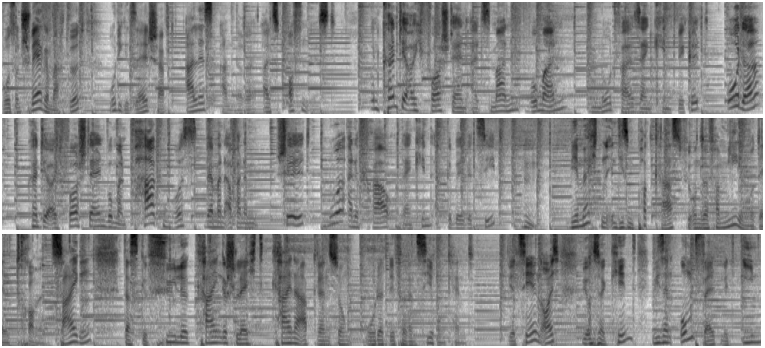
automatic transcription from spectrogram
wo es uns schwer gemacht wird, wo die Gesellschaft alles andere als offen ist. Und könnt ihr euch vorstellen als Mann, wo man im Notfall sein Kind wickelt? Oder könnt ihr euch vorstellen, wo man parken muss, wenn man auf einem Schild nur eine Frau und ein Kind abgebildet sieht? Hm. Wir möchten in diesem Podcast für unser Familienmodell trommeln, zeigen, dass Gefühle kein Geschlecht, keine Abgrenzung oder Differenzierung kennt. Wir erzählen euch, wie unser Kind, wie sein Umfeld mit ihm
